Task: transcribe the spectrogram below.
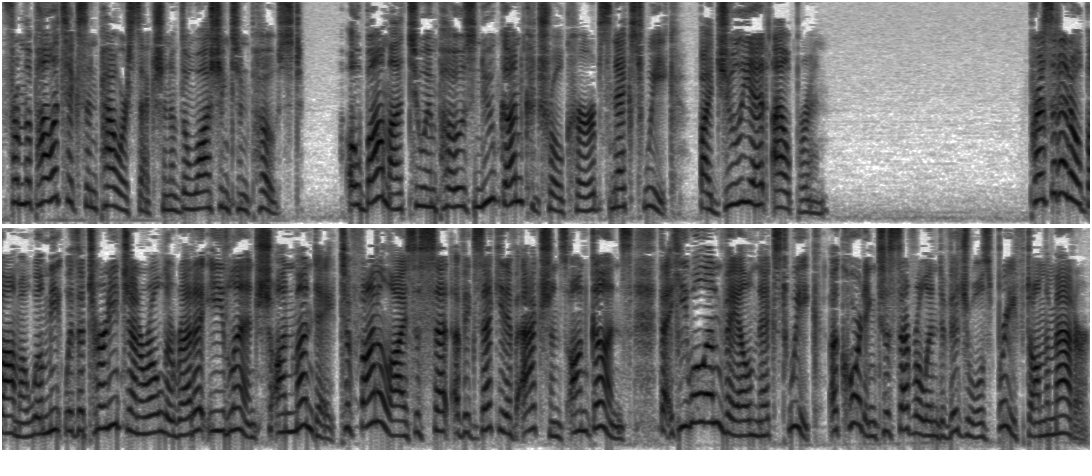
From the Politics and Power section of the Washington Post Obama to impose new gun control curbs next week by Juliet Eilperin. President Obama will meet with Attorney General Loretta E. Lynch on Monday to finalize a set of executive actions on guns that he will unveil next week, according to several individuals briefed on the matter.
